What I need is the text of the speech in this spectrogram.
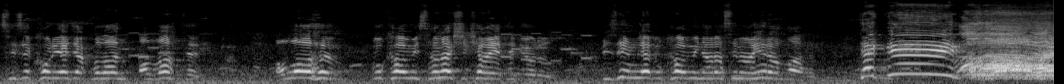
Sizi koruyacak olan Allah'tır. Allah'ım bu kavmi sana şikayet ediyoruz. Bizimle bu kavmin arasını ayır Allah'ım. Tekbir! Allahu.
